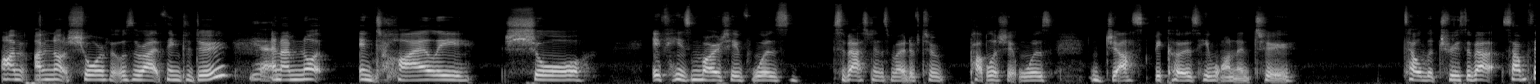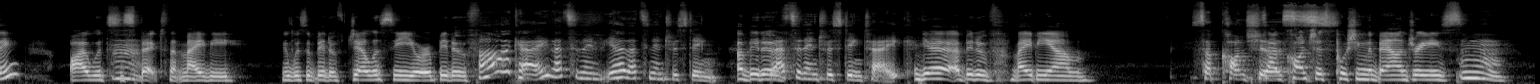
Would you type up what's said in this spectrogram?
I'm I'm not sure if it was the right thing to do. Yeah. And I'm not entirely sure if his motive was Sebastian's motive to publish it was just because he wanted to tell the truth about something. I would suspect that maybe it was a bit of jealousy or a bit of Oh, okay, that's an in, yeah, that's an interesting. a bit of That's an interesting take. yeah, a bit of maybe um Subconscious. subconscious pushing the boundaries.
